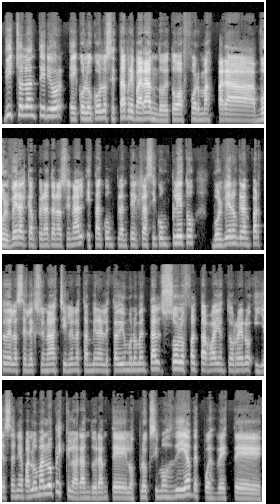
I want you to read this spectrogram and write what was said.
Dicho lo anterior, eh, Colo Colo se está preparando de todas formas para volver al campeonato nacional, está con plantel casi completo, volvieron gran parte de las seleccionadas chilenas también al Estadio Monumental, solo falta Ryan Torrero y Yesenia Paloma López, que lo harán durante los próximos días después de este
